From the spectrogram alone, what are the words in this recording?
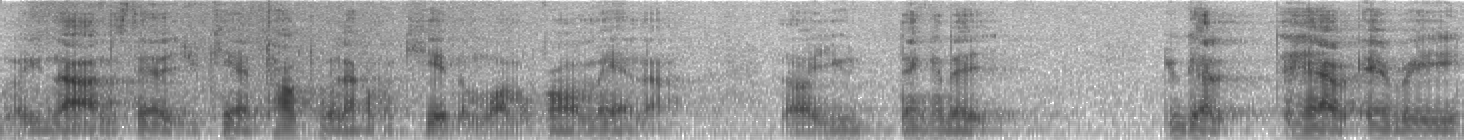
You know, you now understand that you can't talk to me like I'm a kid no more. I'm a grown man now. You know, you thinking that you got to have every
